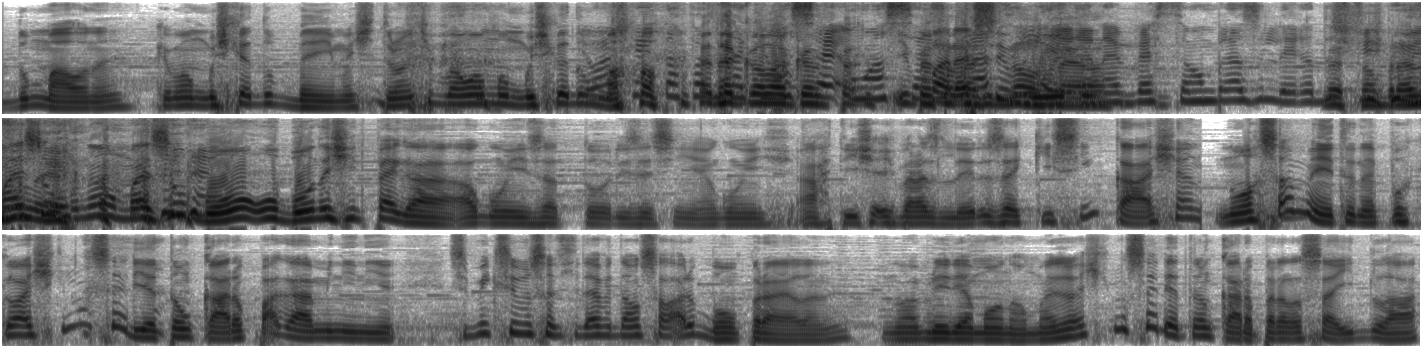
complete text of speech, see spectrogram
do mal, né? Porque mamusca é do bem, mas Trunchbull é uma mamusca do Eu mal. acho que ele tá Tá fazendo aqui uma, colocando uma série brasileira, muito. né? Versão brasileira dos Versão filmes. Mas brasileira. o, não, mas o bom, o bom da gente pegar alguns atores, assim, alguns artistas brasileiros é que se encaixa no orçamento, né? Porque eu acho que não seria tão caro pagar a menininha. Se bem que Silvio Santos deve dar um salário bom pra ela, né? Não abriria a mão não, mas eu acho que não seria tão caro pra ela sair de lá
